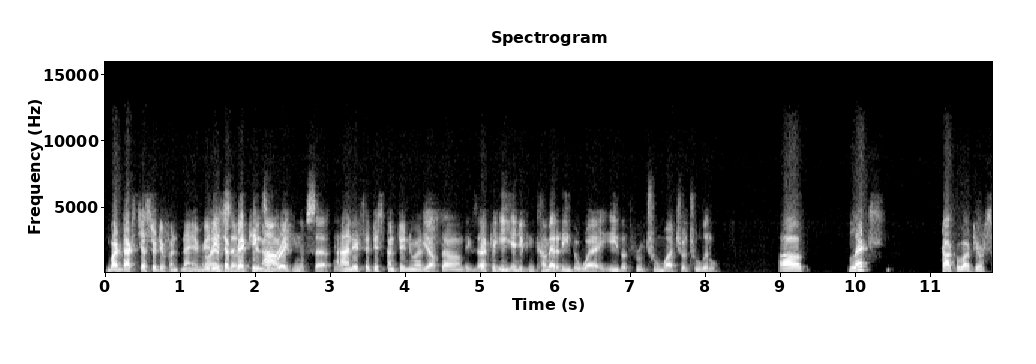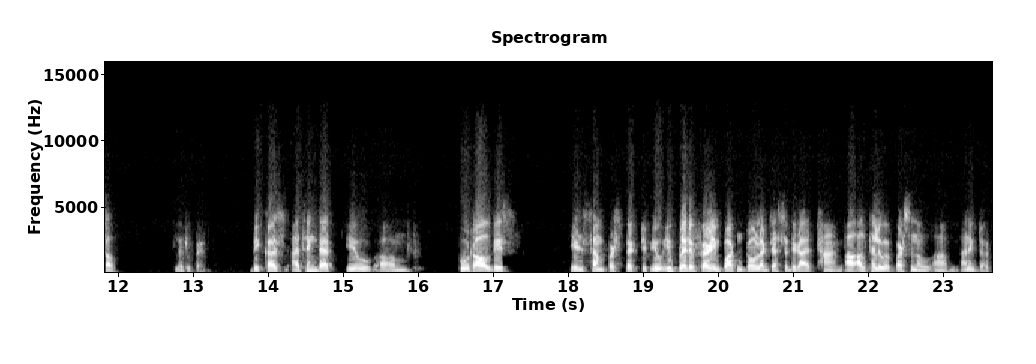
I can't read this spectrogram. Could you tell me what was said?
but that's just a different name. It I is a understand. breaking it's out, a breaking of set. yeah. and it's a discontinuous. Yeah, uh, Exactly. E- And you can come at it either way, either through too much or too little. Uh, let's talk about yourself a little bit, because I think that you um, put all this in some perspective. You, you played a very important role at just the right time. I'll, I'll tell you a personal um, anecdote.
